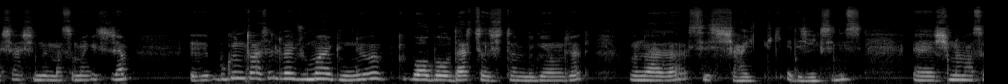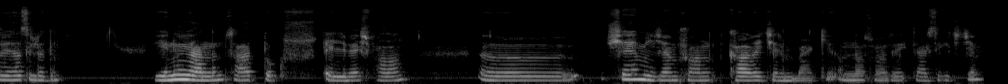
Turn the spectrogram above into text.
Arkadaşlar şimdi masama geçeceğim. Ee, Bugün tatil ve cuma günü bol bol ders çalıştığım bir gün olacak. Bunlara siz şahitlik edeceksiniz. Ee, Şimdi masayı hazırladım. Yeni uyandım saat 9.55 falan. Ee, Şey yemeyeceğim şu an kahve içerim belki. Ondan sonra direkt derse geçeceğim.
